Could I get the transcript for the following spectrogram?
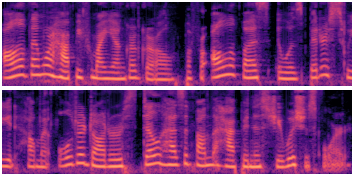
All of them were happy for my younger girl, but for all of us, it was bittersweet sweet how my older daughter still hasn't found the happiness she wishes for.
